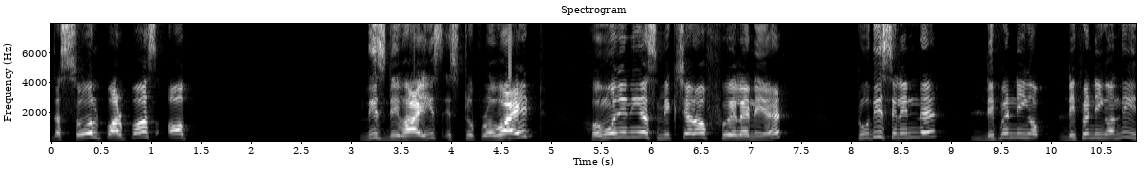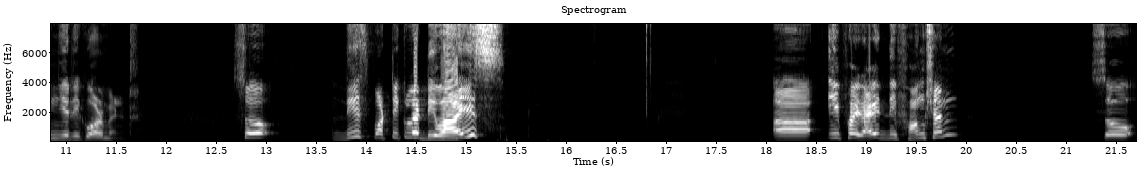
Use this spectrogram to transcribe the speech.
the sole purpose of this device is to provide homogeneous mixture of fuel and air to the cylinder depending of depending on the engine requirement. So, this particular device uh, if I write the function. So,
